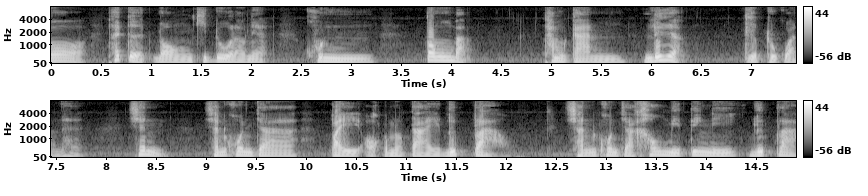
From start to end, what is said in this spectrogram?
ก็ถ้าเกิดลองคิดดูแล้วเนี่ย คุณต้องแบบทำการเลือกเกือบทุกวันนะฮะ เช่น ฉันควรจะไปออกกำลังกายหรือเปล่า ฉันควรจะเข้ามีติ้งนี้หรือเปล่า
